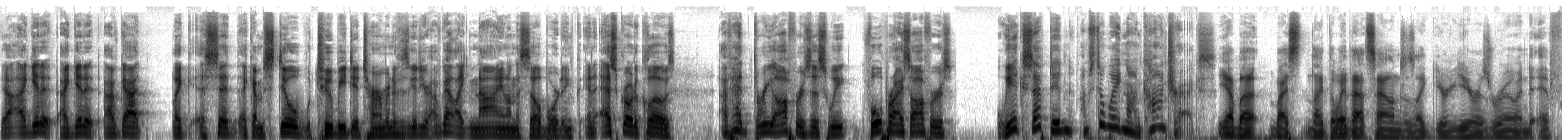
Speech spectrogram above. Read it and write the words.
Yeah, I get it. I get it. I've got like I said, like I'm still to be determined if it's a good year. I've got like nine on the sell board and, and escrow to close. I've had three offers this week, full price offers. We accepted. I'm still waiting on contracts. Yeah, but by like the way that sounds is like your year is ruined if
